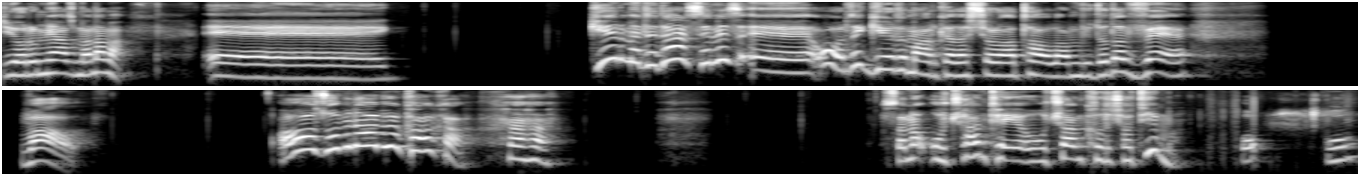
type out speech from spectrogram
yorum yazmadı ama e, girmedi derseniz e, orada girdim arkadaşlar o hata olan videoda ve wow. Aa zombi ne yapıyor kanka? Sana uçan te uçan kılıç atayım mı? Hop bum.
